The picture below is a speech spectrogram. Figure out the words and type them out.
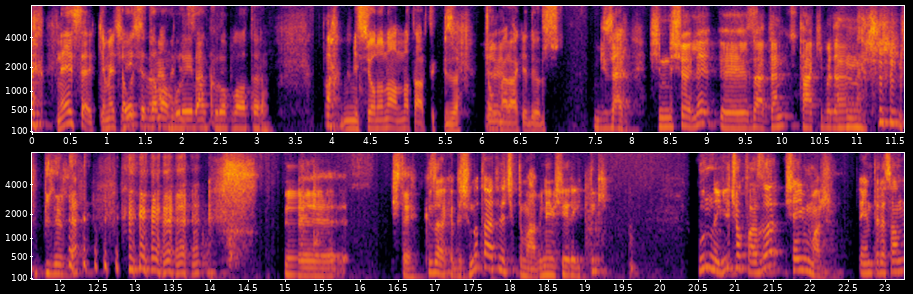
Neyse kime çalıştığın Neyse tamam burayı ben crop'la atarım. misyonunu anlat artık bize. Çok Evet. merak ediyoruz. Güzel. Şimdi şöyle e, zaten takip edenler bilirler. e, işte kız arkadaşımla tatile çıktım abi. Nevşehir'e gittik. Bununla ilgili çok fazla şeyim var. Enteresan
